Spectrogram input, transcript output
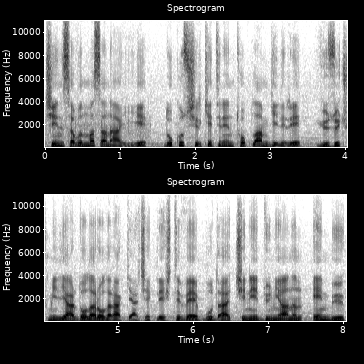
Çin savunma sanayiyi, 9 şirketinin toplam geliri 103 milyar dolar olarak gerçekleşti ve bu da Çin'i dünyanın en büyük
